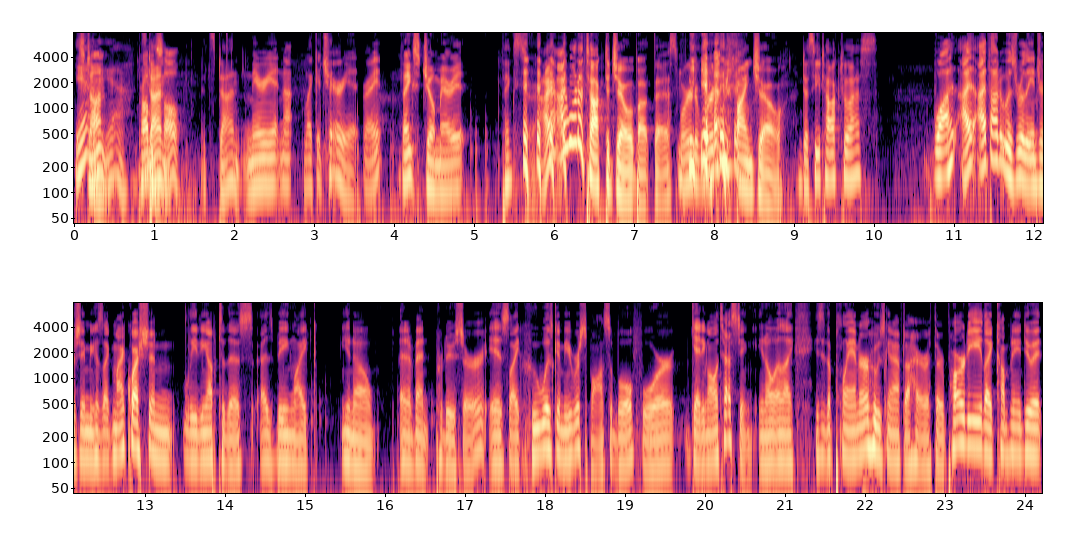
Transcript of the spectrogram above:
Yeah, It's done. Yeah. Problem done. solved. It's done. Marriott, not like a chariot, right? Thanks, Joe Marriott. Thanks. Sir. I, I want to talk to Joe about this. Where, do- where do we find Joe? Does he talk to us? Well, I, I thought it was really interesting because like my question leading up to this as being like, you know, an event producer is like who was going to be responsible for getting all the testing you know? And like is it the planner who's going to have to hire a third party like company to do it?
